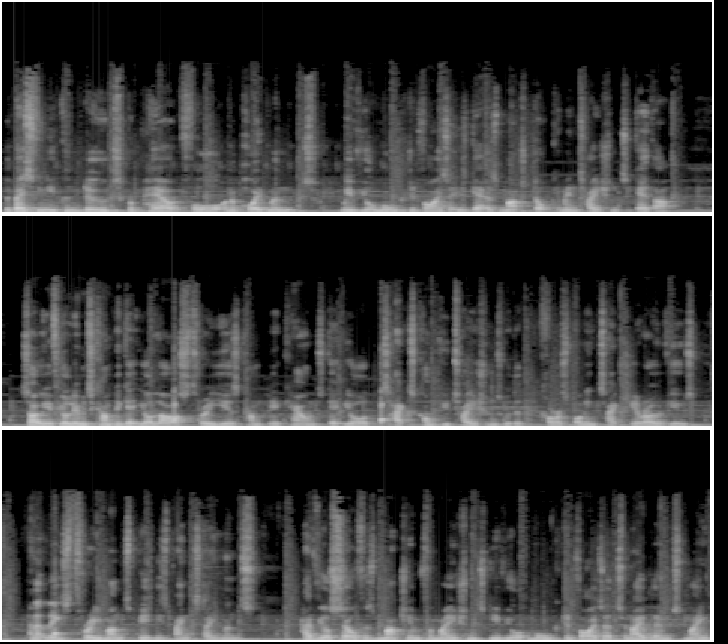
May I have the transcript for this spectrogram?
The best thing you can do to prepare for an appointment with your mortgage advisor is get as much documentation together. So if you're a limited company, get your last three years company accounts, get your tax computations with the corresponding tax year overviews, and at least three months business bank statements. Have yourself as much information to give your mortgage advisor to enable them to make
